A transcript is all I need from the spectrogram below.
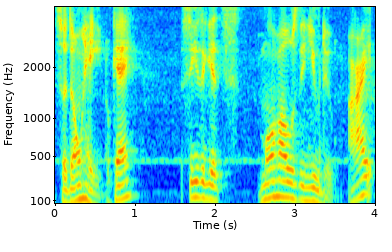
So don't hate, okay? Ceaser gets more hoes than you do. All right.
